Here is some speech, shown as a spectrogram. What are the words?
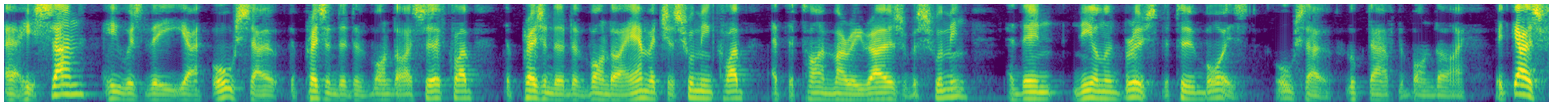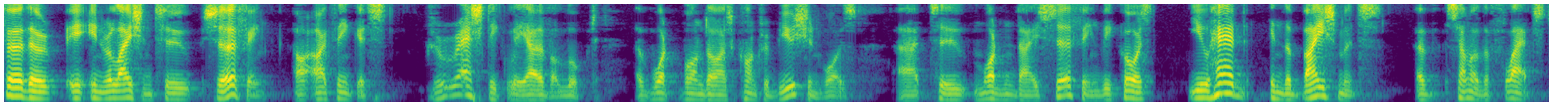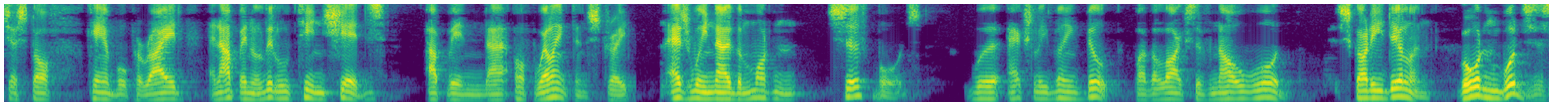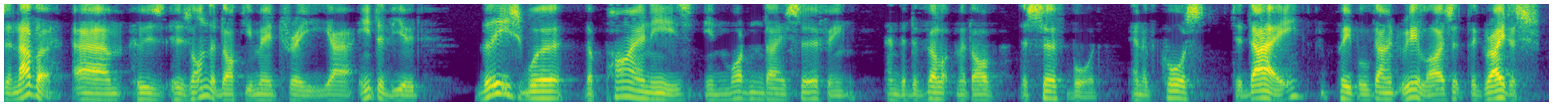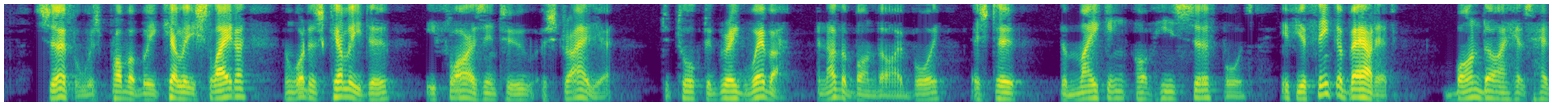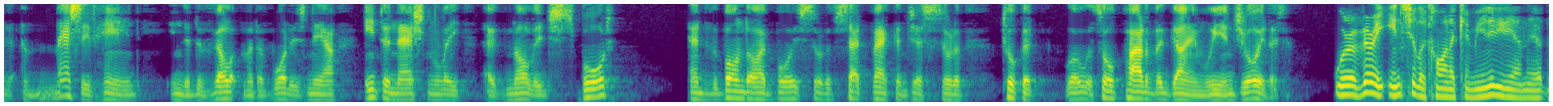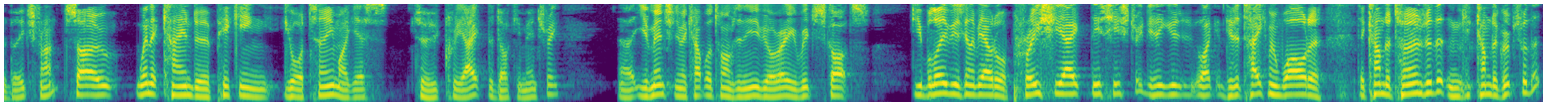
uh, his son, he was the uh, also the president of Bondi Surf Club, the president of Bondi Amateur Swimming Club. At the time, Murray Rose was swimming, and then Neil and Bruce, the two boys, also looked after Bondi. It goes further in, in relation to surfing. I, I think it's drastically overlooked of what Bondi's contribution was uh, to modern day surfing because you had in the basements of some of the flats just off Campbell Parade and up in little tin sheds up in uh, off Wellington Street. As we know, the modern surfboards were actually being built by the likes of Noel Wood, Scotty Dillon, Gordon Woods is another um, who's who's on the documentary uh, interviewed. These were the pioneers in modern day surfing and the development of the surfboard. And of course, today people don't realise that the greatest surfer was probably Kelly Slater. And what does Kelly do? He flies into Australia to talk to Greg Webber, another Bondi boy, as to the making of his surfboards. If you think about it, Bondi has had a massive hand in the development of what is now internationally acknowledged sport. And the Bondi boys sort of sat back and just sort of took it. Well, it's all part of the game. We enjoyed it. We're a very insular kind of community down there at the beachfront. So when it came to picking your team, I guess, to create the documentary, uh, you mentioned him a couple of times in the interview already, Rich Scott's do you believe he was going to be able to appreciate this history? Do you think, you, like, did it take him a while to, to come to terms with it and come to grips with it?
